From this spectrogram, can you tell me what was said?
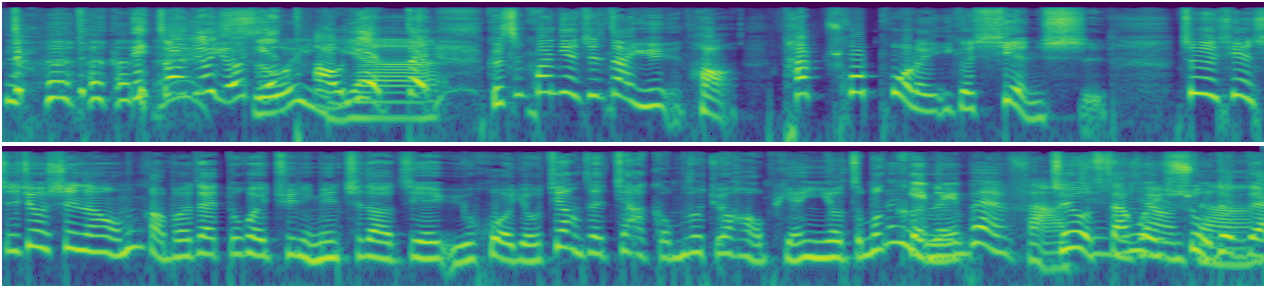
你知道就有点讨厌，对。可是关键是在于，哈，他戳破了一个现实，这个现实就是呢，我们搞不好在都会区里面吃到这些鱼货，有这样的价格，我们都觉得好便宜哦，怎么可能？没办法，只有三位数，对不对？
